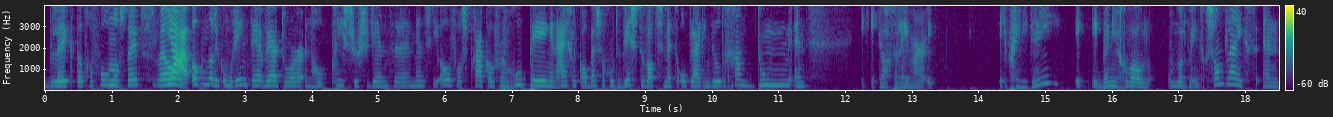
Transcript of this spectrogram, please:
bleek dat gevoel nog steeds wel... Ja, ook omdat ik omringd werd door een hoop priesterstudenten. en Mensen die overal spraken over roeping. En eigenlijk al best wel goed wisten wat ze met de opleiding wilden gaan doen. En ik, ik dacht alleen maar, ik, ik heb geen idee. Ik, ik ben hier gewoon omdat het me interessant lijkt. En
